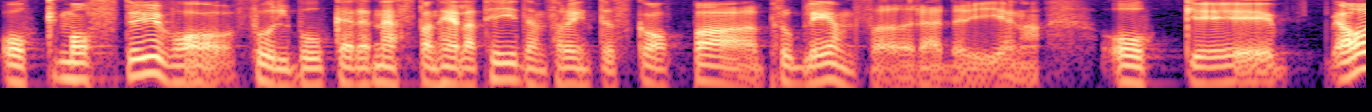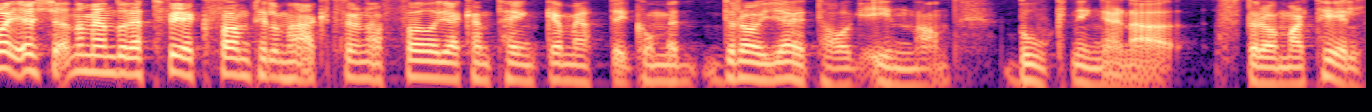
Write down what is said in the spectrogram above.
och måste ju vara fullbokade nästan hela tiden för att inte skapa problem för rederierna. Och eh, ja, jag känner mig ändå rätt tveksam till de här aktierna för jag kan tänka mig att det kommer dröja ett tag innan bokningarna strömmar till.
